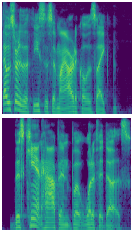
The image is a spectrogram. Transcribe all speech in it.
that was sort of the thesis of my article. Is like this can't happen, but what if it does?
